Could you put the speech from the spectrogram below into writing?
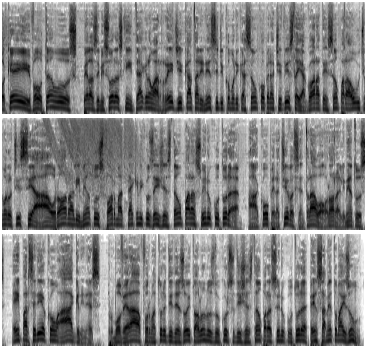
Ok, voltamos pelas emissoras que integram a rede catarinense de comunicação cooperativista. E agora atenção para a última notícia: a Aurora Alimentos forma técnicos em gestão para a suinocultura. A cooperativa central Aurora Alimentos, em parceria com a Agrines, promoverá a formatura de 18 alunos do curso de gestão para a suinocultura Pensamento Mais Um.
